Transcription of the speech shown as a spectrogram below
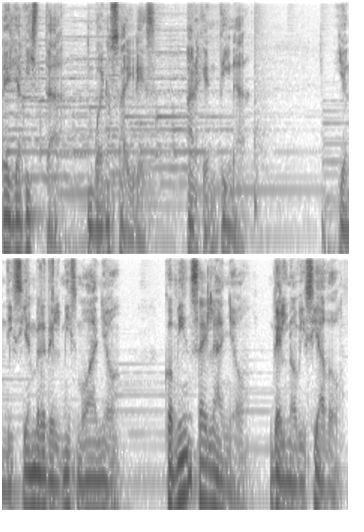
Bella Vista, Buenos Aires, Argentina. Y en diciembre del mismo año, comienza el año del noviciado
